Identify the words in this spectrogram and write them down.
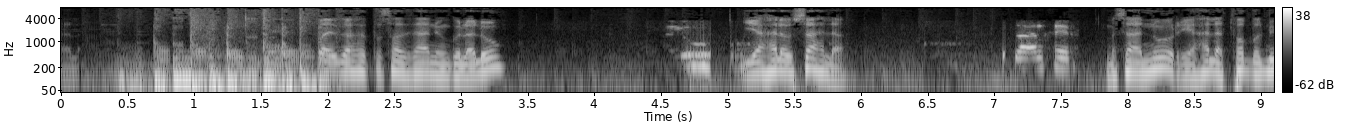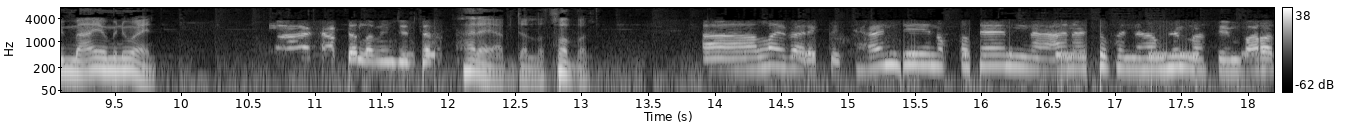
هلا. طيب ناخذ اتصال ثاني ونقول ألو. يا هلا وسهلا. مساء الخير. مساء النور. يا هلا تفضل. مين معاي ومن وين؟ معك عبد الله من جدة. هلا يا عبد الله تفضل. آه الله يبارك فيك. عندي نقطتين أنا أشوف إنها مهمة في مباراة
